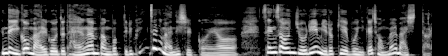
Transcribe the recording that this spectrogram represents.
근데 이거 말고도 다양한 방법들이 굉장히 많으실 거예요. 생선 조림 이렇게 해보니까 정말 맛있더라.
